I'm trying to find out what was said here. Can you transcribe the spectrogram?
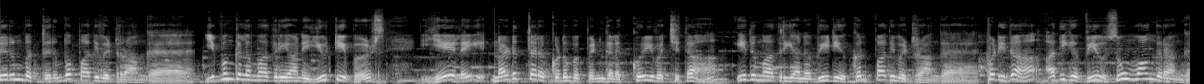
திரும்ப திரும்ப பதிவிடுறாங்க. இவங்கள மாதிரியான யூடியூபர்ஸ் ஏழை நடுத்தர குடும்ப பெண்களை குறி வச்சு தான் இது மாதிரியான வீடியோக்கள் பதிவிடுறாங்க. அப்படிதான் அதிக வியூஸும் வாங்குறாங்க.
